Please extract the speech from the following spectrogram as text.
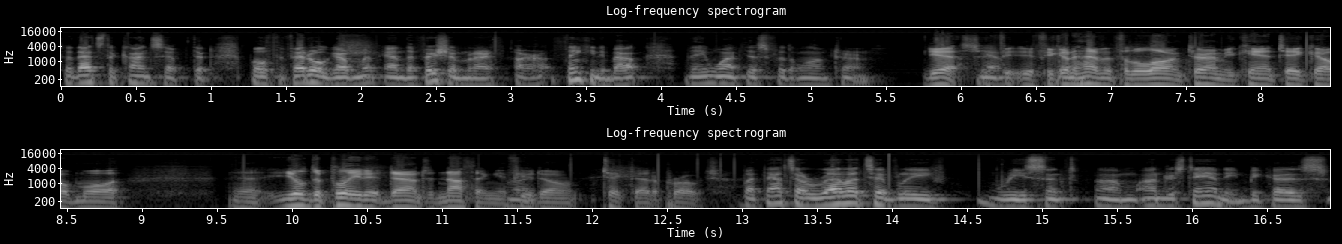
So that's the concept that both the federal government and the fishermen are, are thinking about. They want this for the long term. Yes, Yeah. if, if you're going to have it for the long term, you can't take out more. Uh, you'll deplete it down to nothing if you don't take that approach. But that's a relatively recent um, understanding because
